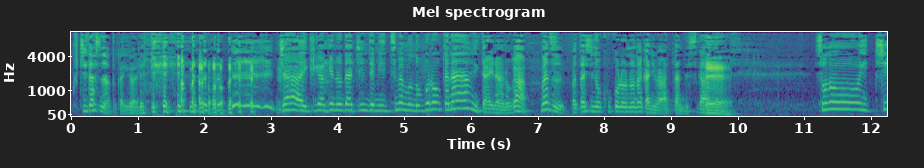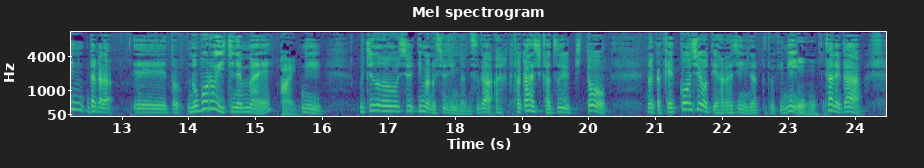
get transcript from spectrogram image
口出すなとか言われて。じゃあ行きがけの打賃で3つ目も登ろうかなみたいなのがまず私の心の中にはあったんですが、えー、その一だからえっ、ー、と登る1年前に、はい、うちの今の主人なんですが高橋和幸となんか結婚しようっていう話になった時に彼が「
